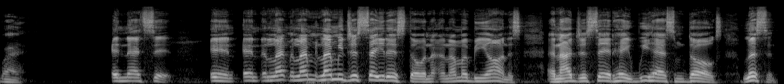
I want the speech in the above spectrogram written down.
right. and that's it. And and, and let me let me let me just say this though, and, and I'm gonna be honest. And I just said, hey, we had some dogs. Listen,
